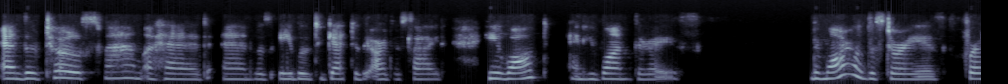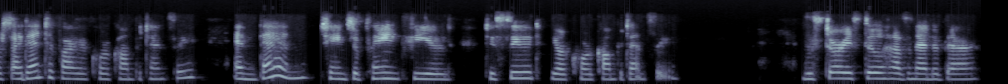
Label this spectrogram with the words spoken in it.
And the turtle swam ahead and was able to get to the other side. He walked and he won the race. The moral of the story is First, identify your core competency and then change the playing field to suit your core competency. The story still hasn't ended there.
